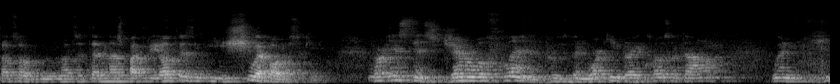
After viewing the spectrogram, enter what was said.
to, co, znaczy ten nasz patriotyzm i siłę Polski. For instance, General Flynn, who's been working very close with Donald, when, he,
